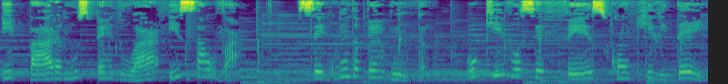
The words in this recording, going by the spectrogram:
e para nos perdoar e salvar. Segunda pergunta: o que você fez com o que lhe dei?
